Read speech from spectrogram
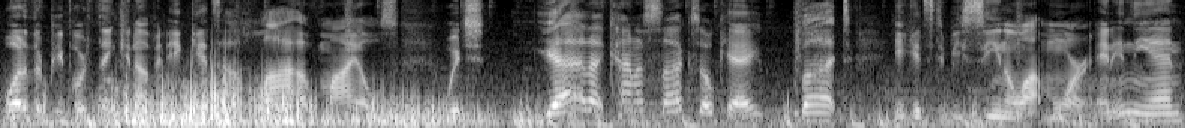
what other people are thinking of it. It gets a lot of miles, which yeah, that kind of sucks, okay, but it gets to be seen a lot more. And in the end,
